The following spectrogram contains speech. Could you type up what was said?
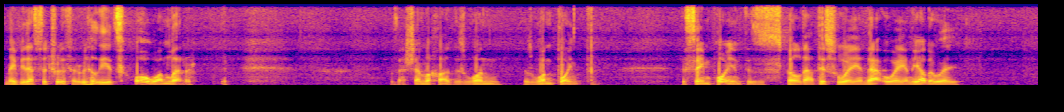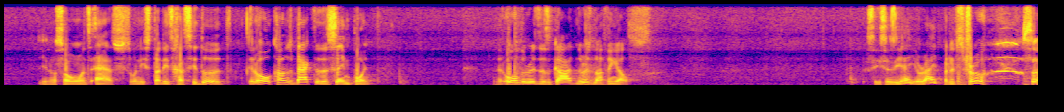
Maybe that's the truth, that really it's all one letter. Because Hashem Echad is one, is one point. The same point is spelled out this way and that way and the other way. You know, someone once asked, when he studies Chassidut, it all comes back to the same point. All there is is God and there is nothing else. So he says, Yeah, you're right, but it's true. so,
